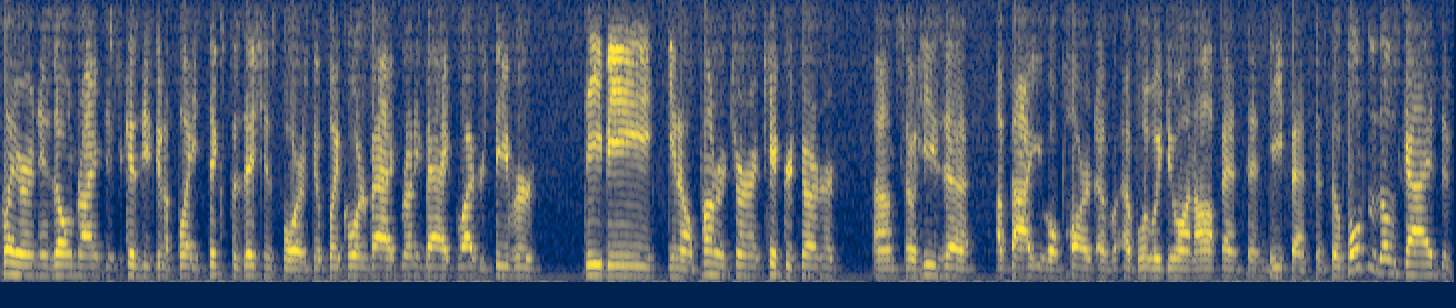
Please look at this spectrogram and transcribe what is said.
player in his own right, just because he's going to play six positions for us. He'll play quarterback, running back, wide receiver, DB, you know, punt returner, kick returner. Um, so he's a, a valuable part of, of what we do on offense and defense. And so both of those guys have,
